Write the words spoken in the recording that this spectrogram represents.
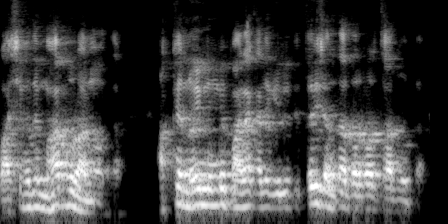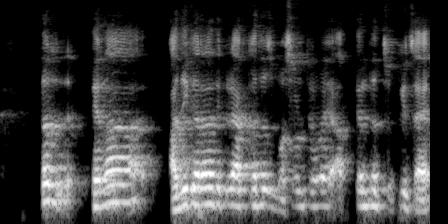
वाशीमध्ये महापूर आला होता. अख्ख्या नवी मुंबई पाण्याखाली गेली होती तरी जनता दरबार चालू होता. तर त्यांना अधिकाऱ्यांना तिकडे अख्खा दिवस बसवून ठेवणं अत्यंत चुकीचं आहे.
